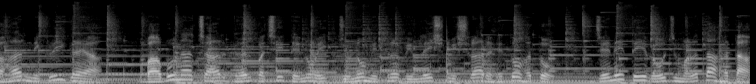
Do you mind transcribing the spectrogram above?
બહાર નીકળી ગયા. બાબુના ચાર ઘર પછી તેનો એક જૂનો મિત્ર વિમલેશ મિશ્રા રહેતો હતો, જેને તે રોજ મળતા હતા.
